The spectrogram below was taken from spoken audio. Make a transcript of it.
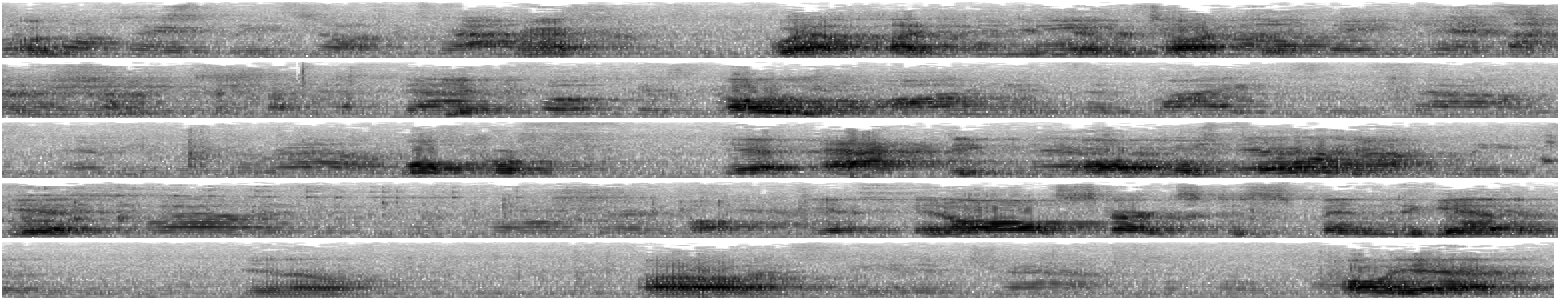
oh. football Oh. players, at least are on the ground. right. Well, I- you've never talked to how them. they can be Yeah. that focused with Oh, the yeah. audience and lights and sounds and everything around. Well, yeah, acting, They're- all I mean, performing. Yes. as well as performers. Oh, yeah, it all starts to spin together, you know. Uh, must be in a trance the whole oh yeah.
